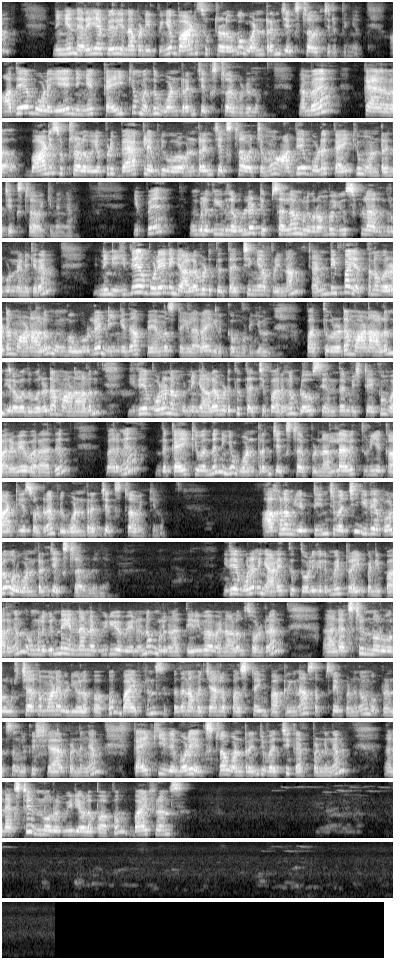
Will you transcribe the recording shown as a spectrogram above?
நீங்கள் நிறைய பேர் என்ன பண்ணியிருப்பீங்க பாடி சுற்றளவுக்கு ஒன்றரை இன்ச் எக்ஸ்ட்ரா வச்சுருப்பீங்க. அதே போலயே நீங்கள் கைக்கும் வந்து ஒன்றரை இன்ச் எக்ஸ்ட்ரா விடணும். நம்ம க பாடி சுற்றளவு எப்படி பேக்கில் எப்படி ஒன்றரை இன்ச் எக்ஸ்ட்ரா வச்சோமோ அதே போல் கைக்கும் ஒன்றரை இன்ச் எக்ஸ்ட்ரா வைக்கணுங்க. இப்போ உங்களுக்கு இதில் உள்ள டிப்ஸ் எல்லாம் உங்களுக்கு ரொம்ப யூஸ்ஃபுல்லாக இருந்திருக்கும்னு நினைக்கிறேன். நீங்கள் இதே போலே நீங்கள் அளவெடுத்து தைச்சிங்க அப்படின்னா கண்டிப்பாக எத்தனை வருடம் ஆனாலும் உங்கள் ஊரில் நீங்கள் தான் ஃபேமஸ் டெய்லராக இருக்க முடியும். பத்து வருடம் ஆனாலும் இருபது வருடம் ஆனாலும் இதே போல் நம்ம நீங்கள் அளவெடுத்து தைச்சி பாருங்கள் ப்ளவுஸ் எந்த மிஸ்டேக்கும் வரவே வராது. பாருங்கள் இந்த கைக்கு வந்து நீங்கள் ஒன்றரை இன்ச் எக்ஸ்ட்ரா இப்படி நல்லாவே துணியை காட்டியே சொல்கிறேன் இப்படி ஒன்றரை இன்ச் எக்ஸ்ட்ரா வைக்கணும். அகலம் எட்டு இன்ச் வச்சு இதே போல் ஒரு ஒன்றரை இன்ச் எக்ஸ்ட்ரா விடுங்க. இதே போல் நீங்கள் அனைத்து தொழில்களுமே ட்ரை பண்ணி பாருங்கள் உங்களுக்கு இன்னும் என்னென்ன வீடியோ வேணும்னு உங்களுக்கு நான் தெளிவாக வேணாலும் சொல்கிறேன் நெக்ஸ்ட் இன்னொரு ஒரு உற்சாகமான வீடியோவில் பார்ப்போம். பாய் ஃப்ரெண்ட்ஸ் இப்போ தான் நம்ம சேனலில் ஃபஸ்ட் டைம் பார்க்குறீங்கன்னா சப்ஸ்கிரைப் பண்ணுங்கள் உங்கள் ஃப்ரெண்ட்ஸுங்களுக்கு ஷேர் பண்ணுங்கள் கைக்கு இதே போல் எக்ஸ்ட்ரா ஒன்றரை இன்ச் வச்சு கட் பண்ணுங்கள் நெக்ஸ்ட்டு இன்னொரு வீடியோவில் பார்ப்போம் பாய் ஃப்ரெண்ட்ஸ்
